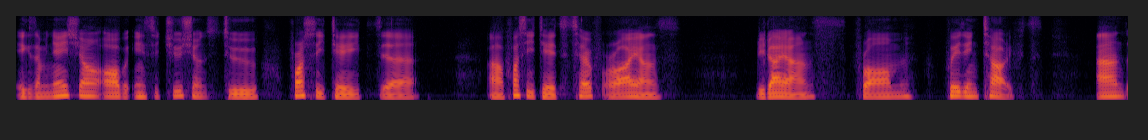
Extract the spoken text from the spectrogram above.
examination of institutions to facilitate, uh, uh, facilitate self-reliance reliance from feed-in tariffs, and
